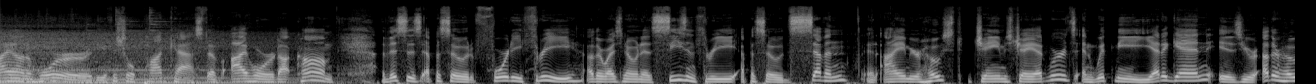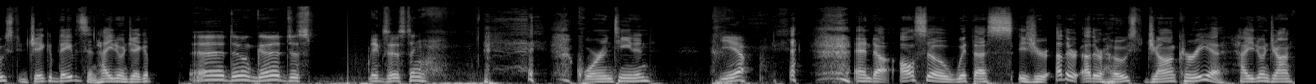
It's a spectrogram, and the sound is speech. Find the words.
Eye on Horror, the official podcast of iHorror.com. This is episode 43, otherwise known as season 3, episode 7, and I am your host, James J. Edwards, and with me yet again is your other host, Jacob Davidson. How you doing, Jacob? Uh, doing good, just existing. Quarantining. Yep. and uh, also with us is your other other host, John Correa. How you doing, John?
